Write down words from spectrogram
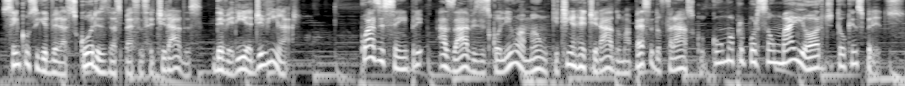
sem conseguir ver as cores das peças retiradas, deveria adivinhar. Quase sempre, as aves escolhiam a mão que tinha retirado uma peça do frasco com uma proporção maior de tokens pretos.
